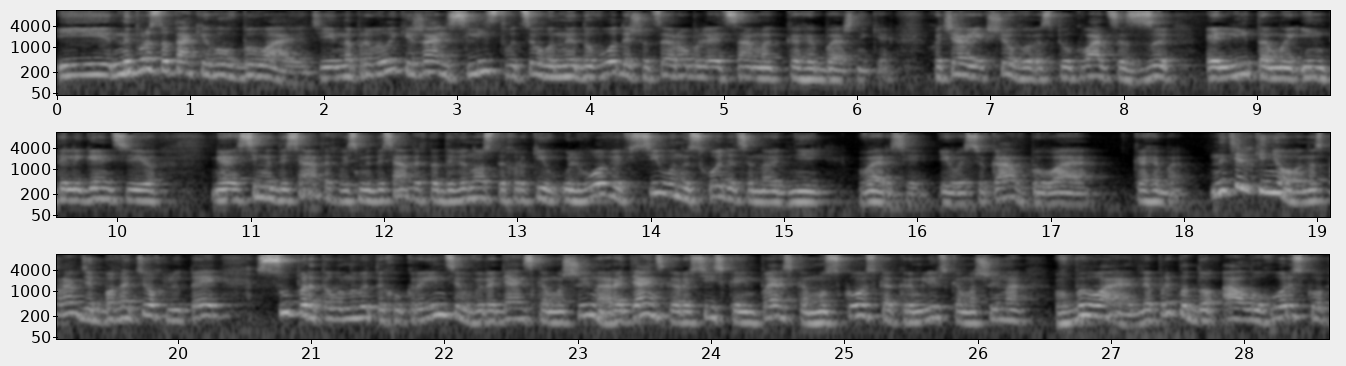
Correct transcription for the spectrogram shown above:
І не просто так його вбивають. І на превеликий жаль, слідство цього не доводить, що це роблять саме КГБшники. Хоча, якщо спілкуватися з елітами інтелігенцією 70-х, 80-х та 90-х років у Львові, всі вони сходяться на одній версії. Івасюка вбиває КГБ. Не тільки нього, насправді багатьох людей, суперталановитих українців, радянська машина, радянська, російська, імперська, московська, кремлівська машина вбиває. Для прикладу, Аллу Горську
